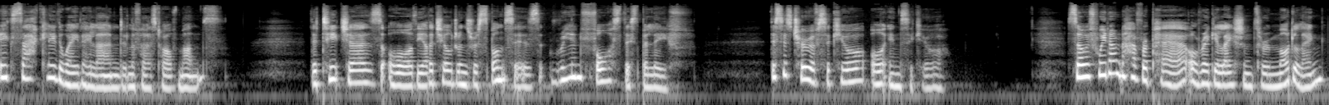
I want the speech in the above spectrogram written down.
exactly the way they learned in the first 12 months. The teachers or the other children's responses reinforce this belief. This is true of secure or insecure. So, if we don't have repair or regulation through modelling,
